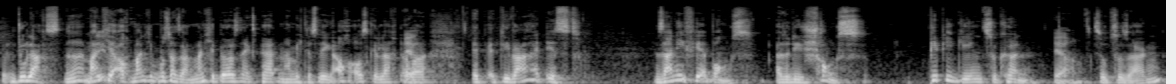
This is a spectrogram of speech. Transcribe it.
du lachst. Ne? Manche, auch manche, muss man sagen, manche Börsenexperten haben mich deswegen auch ausgelacht. Ja. Aber äh, die Wahrheit ist, Sanifair Bons, also die Chance, Pipi gehen zu können, Ja. sozusagen,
